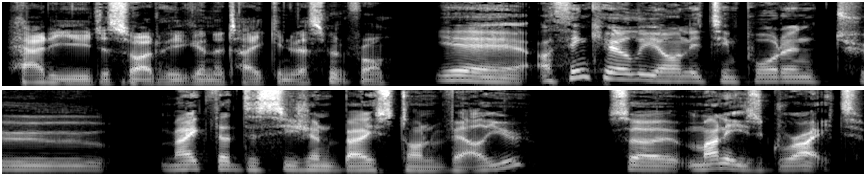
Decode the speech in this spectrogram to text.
How do you decide who you're going to take investment from? Yeah, I think early on it's important to make that decision based on value. So money is great,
